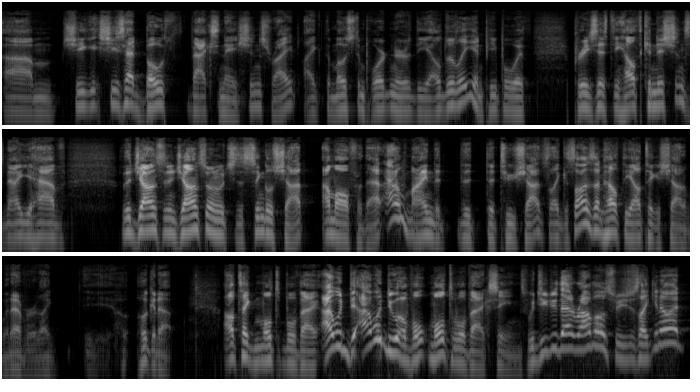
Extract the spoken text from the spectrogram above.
um, she she's had both vaccinations, right? Like the most important are the elderly and people with pre existing health conditions. Now you have the Johnson and Johnson, which is a single shot. I'm all for that. I don't mind the, the the two shots. Like as long as I'm healthy, I'll take a shot of whatever. Like hook it up. I'll take multiple vac. I would I would do a multiple vaccines. Would you do that, Ramos? Or you just like you know what?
